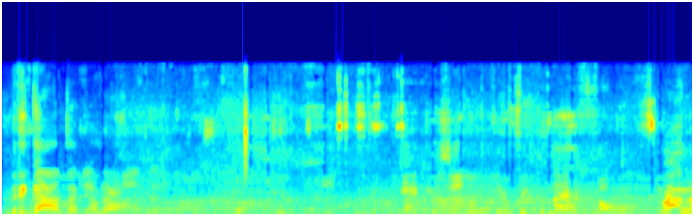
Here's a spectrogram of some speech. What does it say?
Obrigada, Obrigada. Carol. Fico nervosa.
